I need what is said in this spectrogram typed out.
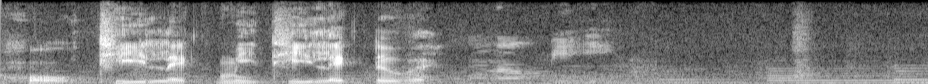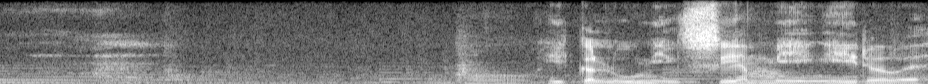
อ้โห ทีเล็กมีทีเล็กด้วยเว้ยข้างนอกมีอีกโอ้ฮิการุมิวเซียมมีอย่างงี้ด้วยเว้ย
